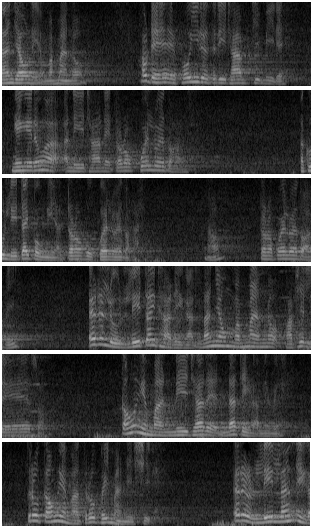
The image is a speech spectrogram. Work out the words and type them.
လမ်းကြောင်းတွေကမမှန်တော့ဟုတ်တယ်ဘုန်းကြီးတို့သတိထားကြည့်မိတယ်ငယ်ငယ်တုန်းကအနေအထားနဲ့တော်တော်ကွဲလွဲသွားပြီ အခုလေတိုက်ပုံတွေကတော်တော်ကိုကွဲလွဲသွားတယ်နော်တော်တော်ကွဲလွဲသွားပြီအဲ့ဒါလို့လေတိုက်တာတွေကလမ်းကြောင်းမမှန်တော့ဘာဖြစ်လဲဆိုကောင်းကင်မှာနေကြတဲ့နတ်တွေကလည်းပဲသူတို့ကောင်းကင်မှာသူတို့ဗိမာန်တွေရှိတယ်အဲ့ဒါလေလန်းတွေက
